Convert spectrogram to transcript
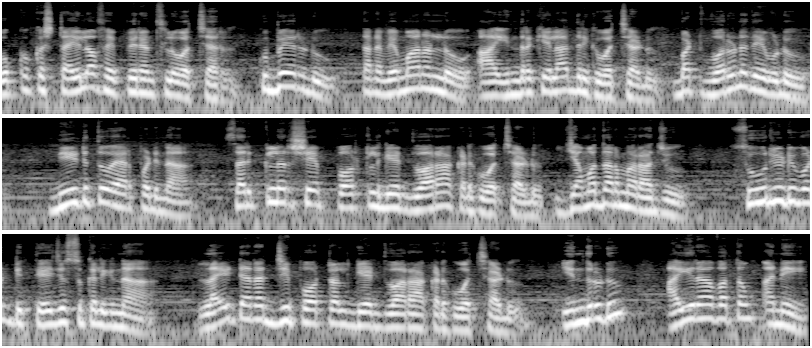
ఒక్కొక్క స్టైల్ ఆఫ్ అపీరెన్స్లో వచ్చారు. కుబేరుడు తన విమానంలో ఆ ఇంద్రకీలాద్రికి వచ్చాడు. బట్ వరుణదేవుడు నీటితో ఏర్పడిన సర్క్యులర్ షేప్ పోర్టల్ గేట్ ద్వారా అక్కడికి వచ్చాడు. యమధర్మరాజు సూర్యుడి వంటి తేజస్సు కలిగిన లైట్ ఎనర్జీ పోర్టల్ గేట్ ద్వారా అక్కడికి వచ్చాడు. ఇంద్రుడు ఐరావతం అనే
